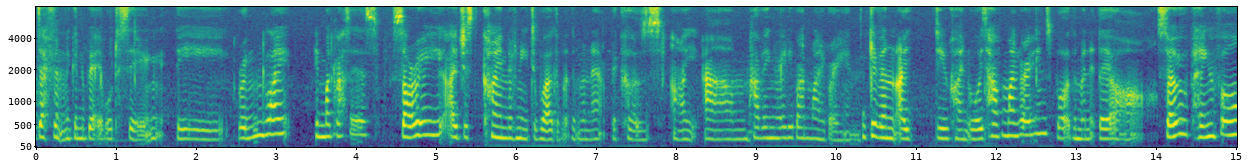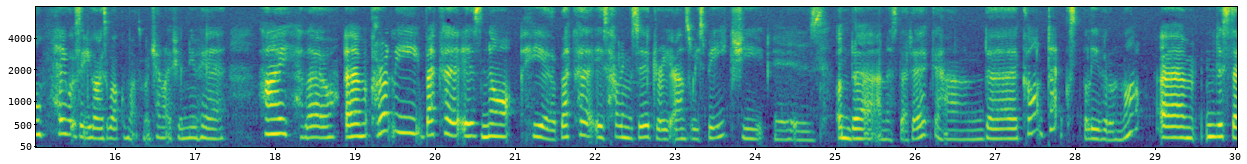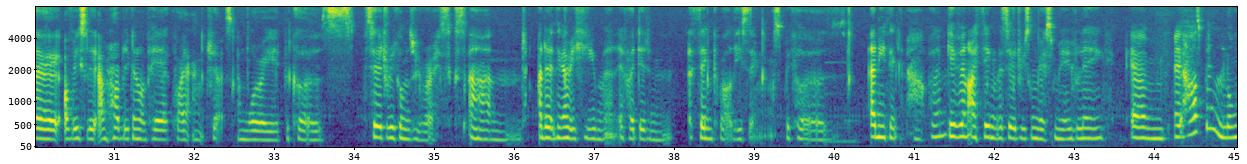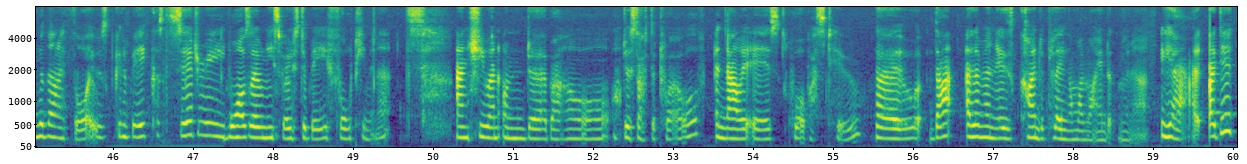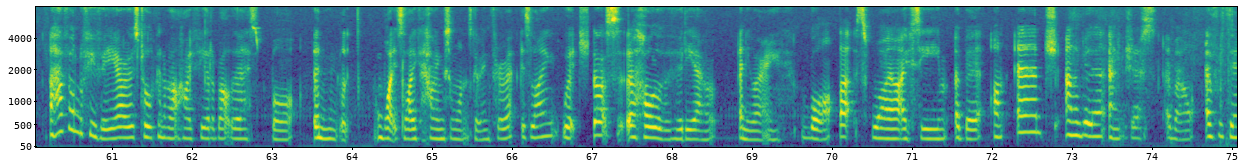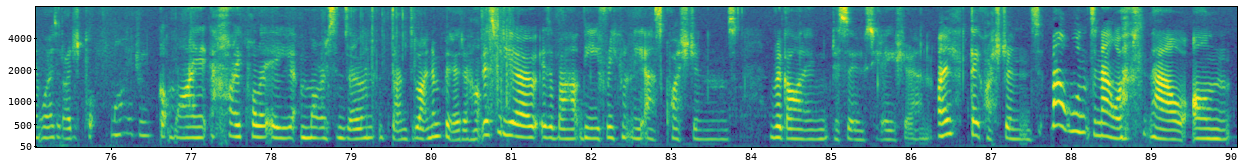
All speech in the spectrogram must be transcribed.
definitely going to be able to see the ring light in my glasses. Sorry, I just kind of need to wear them at the minute because I am having really bad migraine. Given I do kind of always have migraines, but at the minute they are so painful. Hey, what's up you guys? Welcome back to my channel if you're new here. Hi, hello. Um, currently Becca is not here. Becca is having surgery as we speak. She is under anaesthetic and uh, can't text, believe it or not. Um, to say, obviously I'm probably going to appear quite anxious and worried because surgery comes with risks and I don't think I'd be human if I didn't think about these things because anything can happen. Given I think the surgery's going to go smoothly, um, it has been longer than I thought it was going to be because the surgery was only supposed to be 40 minutes and she went under about just after 12 and now it is quarter past two. So that element is kind of playing on my mind at the minute. Yeah I, I did I have found a few videos talking about how I feel about this but and like, what it's like having someone that's going through it is like which that's a whole other video anyway but that's why I seem a bit on edge and a bit anxious about everything. Where did I just put my drink? Got my high quality Morrison's Own Dandelion and Burdock out. This video is about the frequently asked questions regarding dissociation. I get questions about once an hour now on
